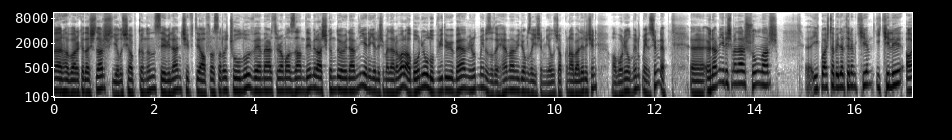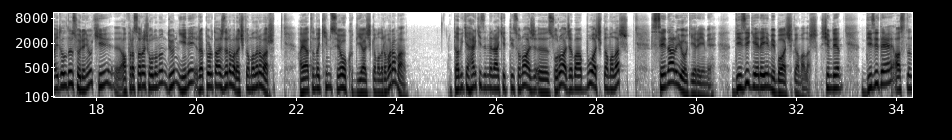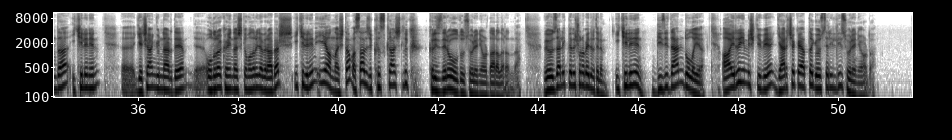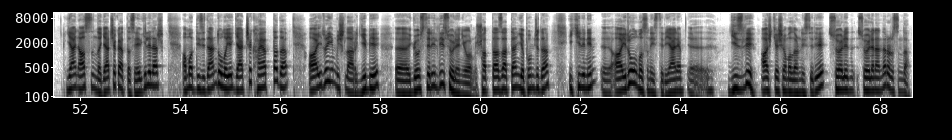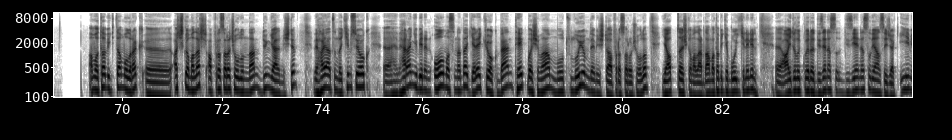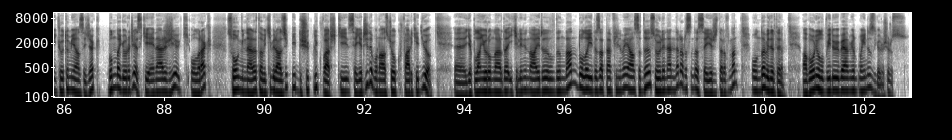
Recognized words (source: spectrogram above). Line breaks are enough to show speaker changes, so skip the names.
Merhaba arkadaşlar. Yalı Şapka'nın sevilen çifti Afra Saraçoğlu ve Mert Ramazan Demir aşkında önemli yeni gelişmeler var. Abone olup videoyu beğenmeyi unutmayınız. Hadi hemen videomuza geçelim. Yalı Şapka'nın haberleri için abone olmayı unutmayınız. Şimdi e, önemli gelişmeler şunlar. E, İlk başta belirtelim ki ikili ayrıldığı söyleniyor ki e, Afra Saraçoğlu'nun dün yeni röportajları var, açıklamaları var. Hayatında kimse yok diye açıklamaları var ama tabii ki herkesin merak ettiği sonu, e, soru acaba bu açıklamalar senaryo gereği mi? Dizi gereği mi bu açıklamalar? Şimdi dizide aslında ikilinin e, geçen günlerde e, Onur Akay'ın açıklamalarıyla beraber ikilinin iyi anlaştı ama sadece kıskançlık krizleri olduğu söyleniyordu aralarında. Ve özellikle de şunu belirtelim. İkilinin diziden dolayı ayrıymış gibi gerçek hayatta gösterildiği söyleniyordu. Yani aslında gerçek hayatta sevgililer ama diziden dolayı gerçek hayatta da ayrıymışlar gibi e, gösterildiği söyleniyormuş. Hatta zaten yapımcı da ikilinin e, ayrı olmasını istedi. Yani e, gizli aşk yaşamalarını istediği söyle, söylenenler arasında. Ama tabii ki tam olarak e, açıklamalar Afra Saraçoğlu'ndan dün gelmişti. Ve hayatımda kimse yok. e, herhangi birinin olmasına da gerek yok. Ben tek başıma mutluyum demişti Afra Saraçoğlu yaptığı açıklamalarda. Ama tabii ki bu ikilinin e, ayrılıkları dize nasıl, diziye nasıl yansıyacak? iyi mi kötü mü yansıyacak? Bunu da göreceğiz ki enerji olarak son günlerde tabii ki birazcık bir düşüklük var. Ki seyirci de bunu az çok fark ediyor. E, yapılan yorumlarda ikilinin ayrıldığından dolayı da zaten filme yansıdığı söylenenler arasında seyirci tarafından onu da belirtelim. Abone olup videoyu beğenmeyi unutmayınız. Görüşürüz.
